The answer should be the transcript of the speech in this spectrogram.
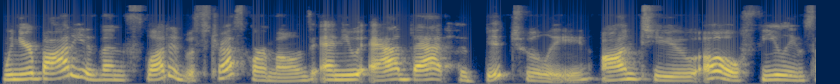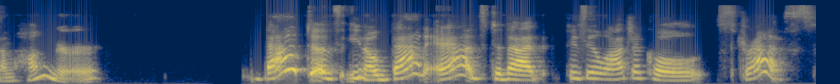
when your body is then flooded with stress hormones and you add that habitually onto, oh, feeling some hunger, that does, you know, that adds to that physiological stress.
